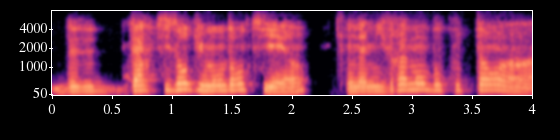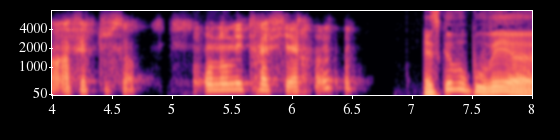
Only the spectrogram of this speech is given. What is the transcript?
d'artisans du monde entier. Hein. On a mis vraiment beaucoup de temps à, à faire tout ça. On en est très fiers. Est-ce que vous pouvez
